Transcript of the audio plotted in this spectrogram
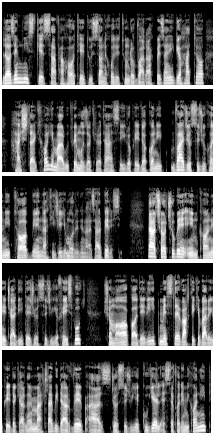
لازم نیست که صفحات دوستان خودتون رو ورق بزنید یا حتی هشتگ های مربوط به مذاکرات هسته‌ای رو پیدا کنید و جستجو کنید تا به نتیجه مورد نظر برسید. در چارچوب امکان جدید جستجوی فیسبوک شما قادرید مثل وقتی که برای پیدا کردن مطلبی در وب از جستجوی گوگل استفاده می کنید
